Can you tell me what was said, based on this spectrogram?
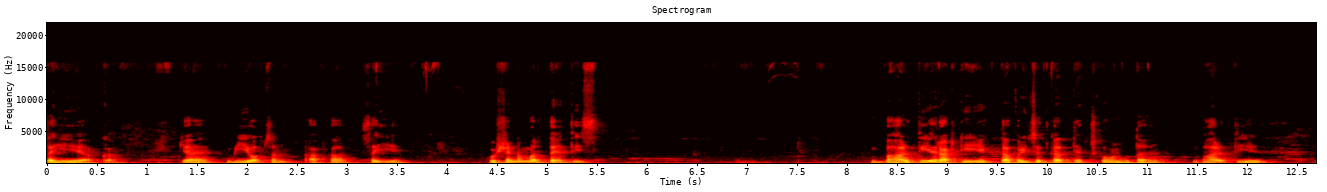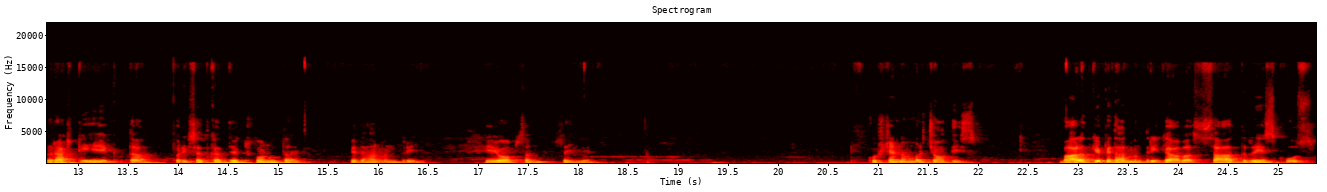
सही है आपका। क्या है? बी ऑप्शन आपका सही है। क्वेश्चन नंबर तैंतीस। भारतीय राष्ट्रीय एकता परिषद का अध्यक्ष कौन होता है? भारतीय राष्ट्रीय एकता परिषद का अध्यक्ष कौन होता है? प्रधानमंत्री। ये ऑप्शन सही है। क्वेश्चन नंबर चौंतीस। भारत के प्रधानमंत्री का आवास सात रेस कोस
